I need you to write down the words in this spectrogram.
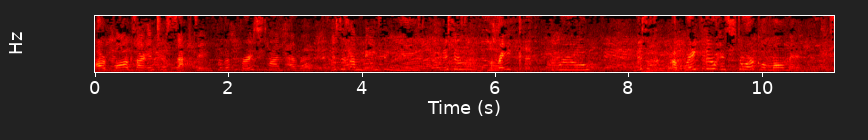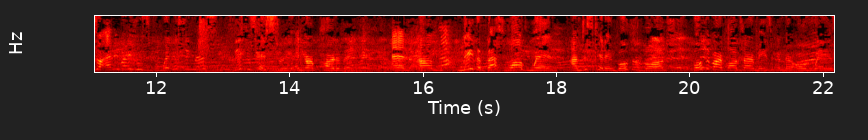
our vlogs are intersecting for the first time ever. This is amazing news. This is breakthrough. This is a breakthrough historical moment. So anybody who's witnessing this, this is history and you're a part of it. And um, may the best vlog win. I'm just kidding. Both our vlogs, both of our vlogs are amazing in their own ways.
